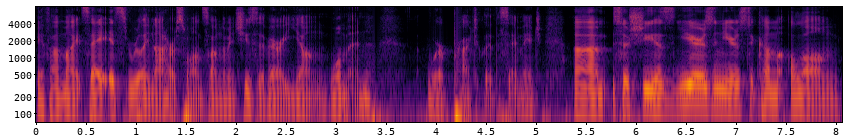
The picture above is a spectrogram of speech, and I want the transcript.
if I might say. It's really not her swan song. I mean, she's a very young woman, we're practically the same age. Um, so she has years and years to come along.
